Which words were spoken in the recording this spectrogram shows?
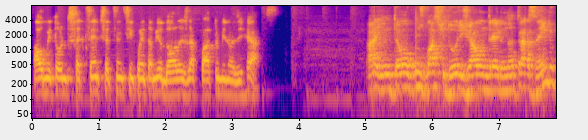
algo em torno de 700, 750 mil dólares, dá 4 milhões de reais. Aí, então, alguns bastidores já o André Luna trazendo.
